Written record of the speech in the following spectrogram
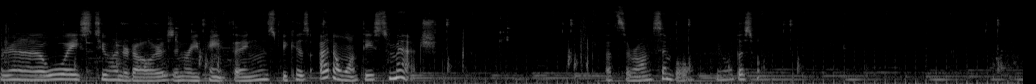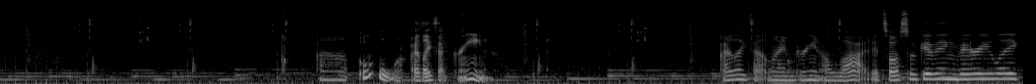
we're gonna waste $200 and repaint things because I don't want these to match. That's the wrong symbol. We want this one. Uh, ooh, I like that green. I like that lime green a lot. It's also giving very like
